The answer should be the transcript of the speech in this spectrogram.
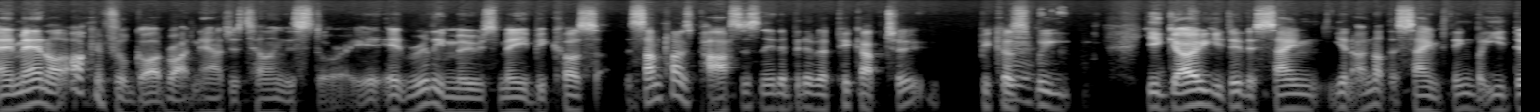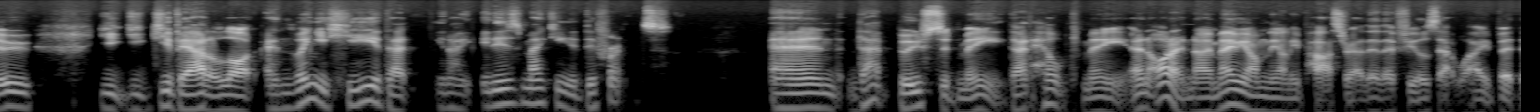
and man, I, can feel God right now just telling this story. It, it, really moves me because sometimes pastors need a bit of a pickup too, because mm. we you go, you do the same, you know, not the same thing, but you do, you, you give out a lot. And when you hear that, you know, it is making a difference. And that boosted me. That helped me. And I don't know, maybe I'm the only pastor out there that feels that way, but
